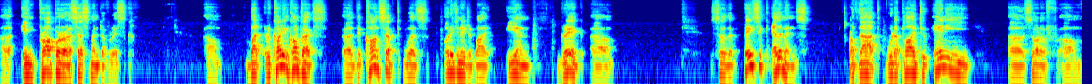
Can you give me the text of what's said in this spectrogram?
uh, improper assessment of risk. Um, but Ricardian contracts, uh, the concept was originated by Ian Grigg. Um, so the basic elements of that would apply to any uh, sort of um,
